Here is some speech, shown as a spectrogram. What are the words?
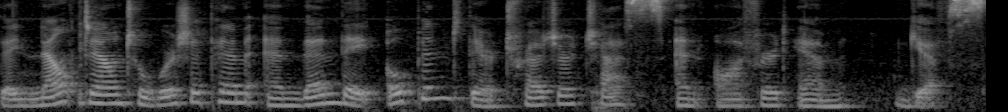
They knelt down to worship him and then they opened their treasure chests and offered him gifts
